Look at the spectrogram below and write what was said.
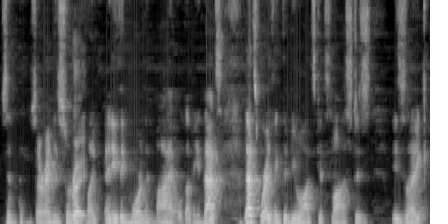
symptoms or any sort Right. of like anything more than mild? I mean, that's that's where I think the nuance gets lost. Is is like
